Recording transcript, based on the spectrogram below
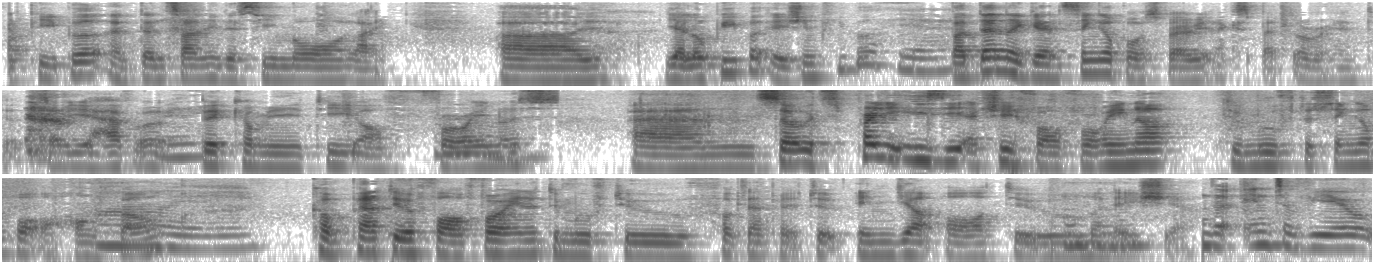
white people and then suddenly they see more like uh, yellow people, Asian people. Yeah. But then again, Singapore is very expat oriented. So you have a Really? big community of foreigners. And so it's pretty easy actually for a foreigner to move to Singapore or Hong Kong Ah, yeah. Compared to for a foreigner to move to, for example, to India or to Mhm. Malaysia. The interview.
